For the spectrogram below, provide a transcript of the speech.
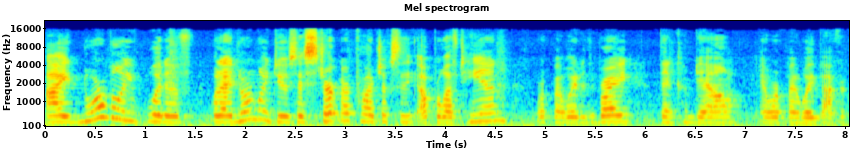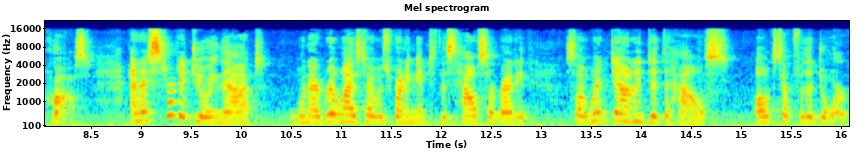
I normally would have, what I normally do is I start my projects in the upper left hand, work my way to the right, then come down and work my way back across. And I started doing that when I realized I was running into this house already. So I went down and did the house, all except for the door.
